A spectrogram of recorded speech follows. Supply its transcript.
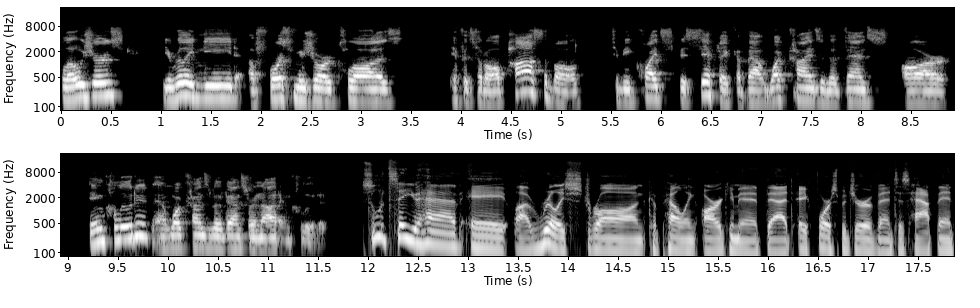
closures. You really need a force majeure clause, if it's at all possible, to be quite specific about what kinds of events are included and what kinds of events are not included. So let's say you have a, a, really strong, compelling argument that a force majeure event has happened,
